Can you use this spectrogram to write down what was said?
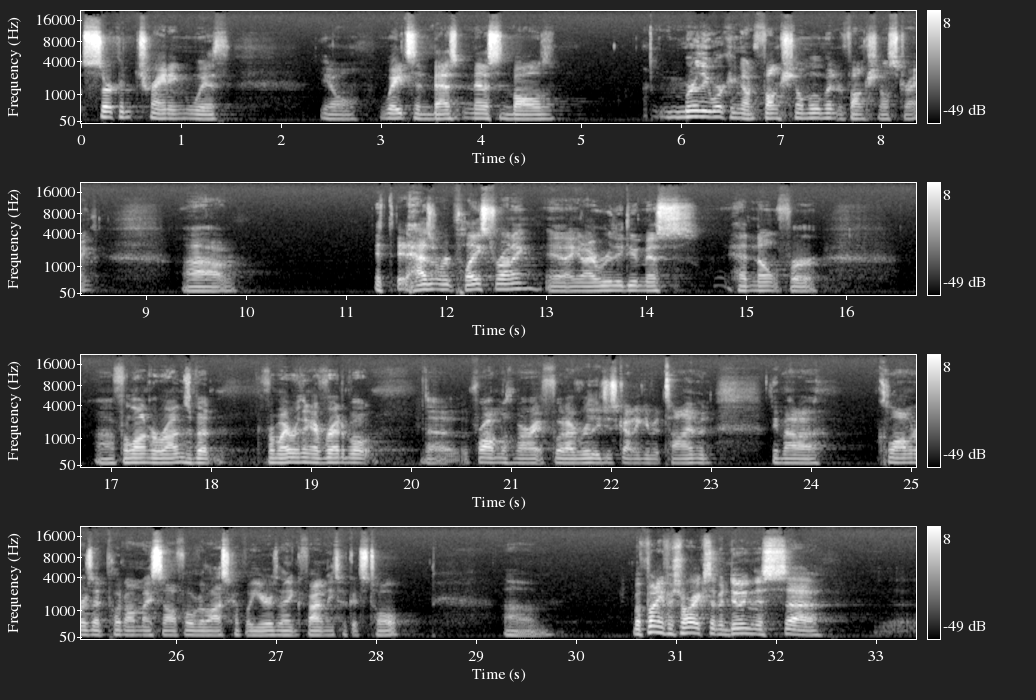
circuit training with you know weights and medicine balls really working on functional movement and functional strength. Um, it, it hasn't replaced running. Yeah, you know, I really do miss head note for uh, for longer runs, but from everything I've read about the, the problem with my right foot, I really just got to give it time and the amount of kilometers I put on myself over the last couple of years, I think finally took its toll. Um, but funny for story, because I've been doing this uh,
